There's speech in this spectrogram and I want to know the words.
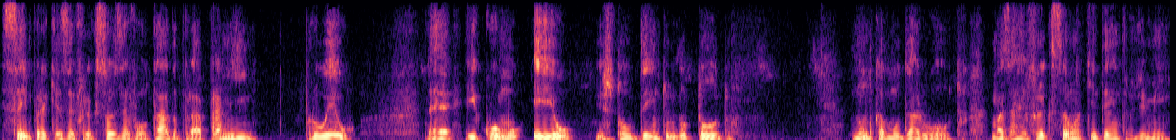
Sempre que as reflexões é voltado para mim, para o eu né? E como eu estou dentro do todo. Nunca mudar o outro, mas a reflexão aqui dentro de mim,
